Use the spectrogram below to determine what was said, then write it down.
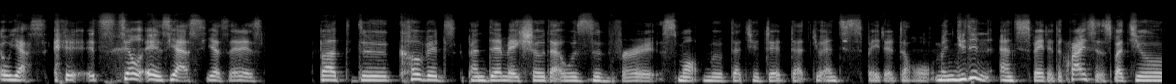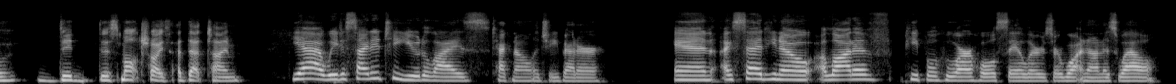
Oh, yes, it still is. Yes, yes, it is. But the COVID pandemic showed that was a very smart move that you did, that you anticipated the whole. I mean, you didn't anticipate the crisis, but you did the smart choice at that time. Yeah, we decided to utilize technology better. And I said, you know, a lot of people who are wholesalers or whatnot as well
